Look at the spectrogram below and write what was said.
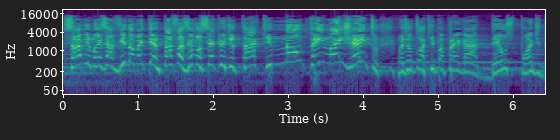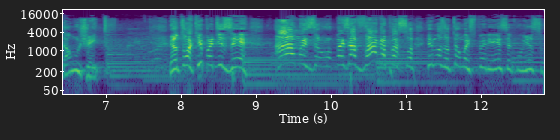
Sabe, mas a vida vai tentar fazer você acreditar que não tem mais jeito. Mas eu estou aqui para pregar: Deus pode dar um jeito. Eu estou aqui para dizer: ah, mas, mas a vaga passou. Irmãos, eu tenho uma experiência com isso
